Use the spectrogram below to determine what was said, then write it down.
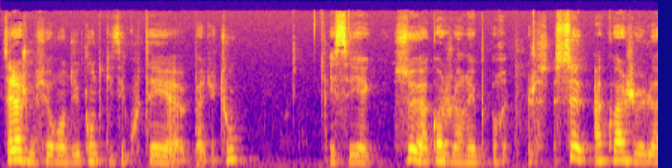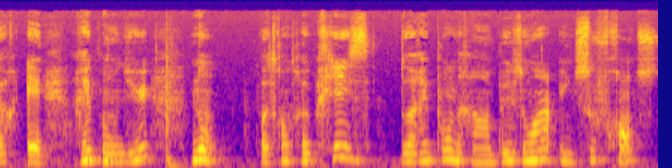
C'est là je me suis rendu compte qu'ils écoutaient pas du tout. Et c'est ce à quoi je leur ai, ce à quoi je leur ai répondu, non, votre entreprise doit répondre à un besoin, une souffrance.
